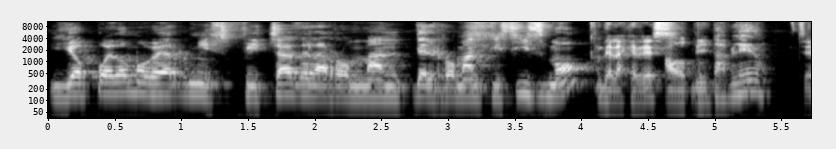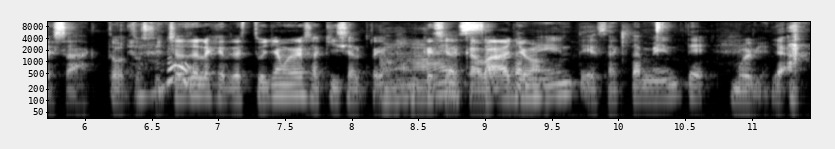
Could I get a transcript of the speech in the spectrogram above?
Y yo puedo mover mis fichas de la roman- del romanticismo Del ajedrez. a otro Di- tablero. Exacto, tus Claro. fichas del ajedrez. Tú ya mueves aquí sea el peón, Ajá, que sea el caballo. Exactamente, exactamente. Muy bien. Ya.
